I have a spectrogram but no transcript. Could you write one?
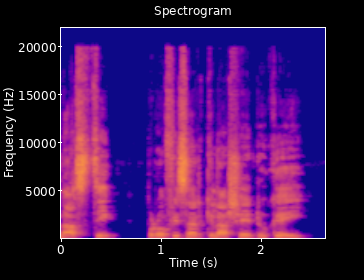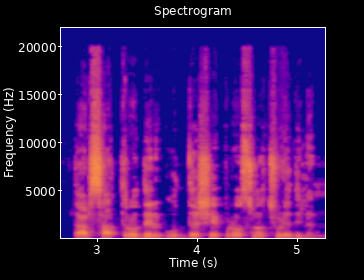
নাস্তিক প্রফেসর ক্লাসে ঢুকেই তার ছাত্রদের উদ্দেশ্যে প্রশ্ন ছুড়ে দিলেন।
